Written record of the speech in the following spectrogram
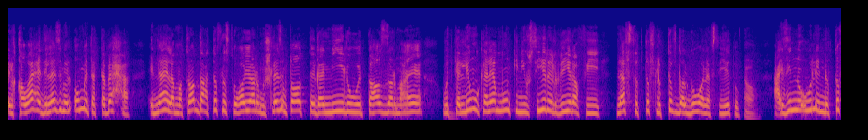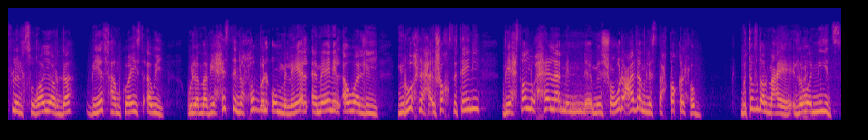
القواعد اللي لازم الأم تتبعها إنها لما ترضع الطفل الصغير مش لازم تقعد تغني له وتهزر معاه وتكلمه كلام ممكن يثير الغيرة في نفس الطفل بتفضل جوه نفسيته. آه. عايزين نقول إن الطفل الصغير ده بيفهم كويس قوي ولما بيحس إن حب الأم اللي هي الأمان الأول ليه يروح لشخص تاني بيحصل له حالة من من شعور عدم الاستحقاق الحب. بتفضل معاه اللي هو أيوة. النيدز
